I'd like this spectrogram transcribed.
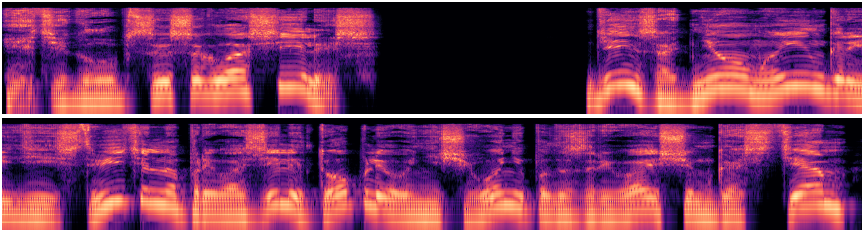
Эти глупцы согласились. День за днем Ингри действительно привозили топливо ничего не подозревающим гостям,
